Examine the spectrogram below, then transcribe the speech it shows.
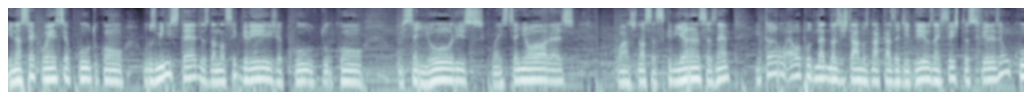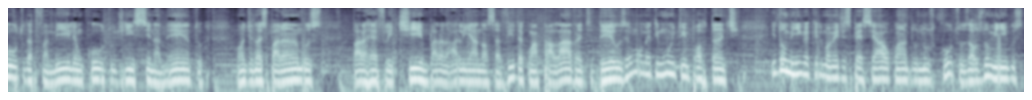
e na sequência culto com os ministérios da nossa igreja, culto com os senhores, com as senhoras, com as nossas crianças, né? Então é a oportunidade de nós estarmos na casa de Deus nas sextas-feiras, é um culto da família, um culto de ensinamento, onde nós paramos para refletir, para alinhar nossa vida com a palavra de Deus. É um momento muito importante. E domingo aquele momento especial quando nos cultos aos domingos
